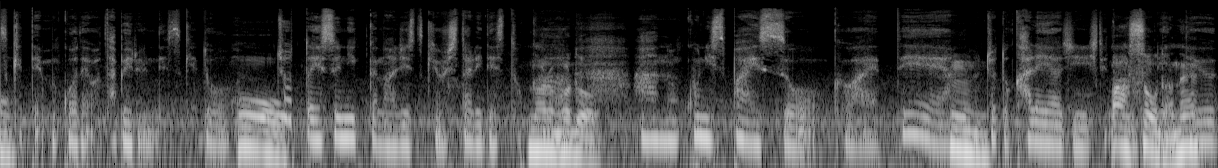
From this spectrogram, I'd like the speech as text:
つけて向こうでは食べるんですけどちょっとエスニックな味付けをしたりですとかあなるほど。あのここにスパイスを加えて、あのうんちょっとカレー味にしてあそうだねっていう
